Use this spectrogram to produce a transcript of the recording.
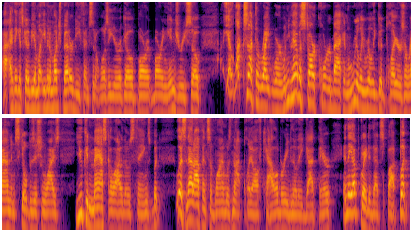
I, I think it's going to be a, even a much better defense than it was a year ago, bar, barring injury. So, yeah, luck's not the right word. When you have a star quarterback and really, really good players around him, skill position wise, you can mask a lot of those things. But listen, that offensive line was not playoff caliber, even though they got there, and they upgraded that spot. But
